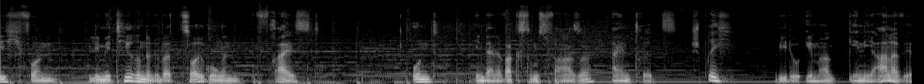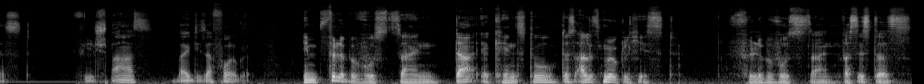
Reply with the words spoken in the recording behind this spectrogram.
dich von limitierenden Überzeugungen befreist und in deine Wachstumsphase eintrittst, sprich, wie du immer genialer wirst. Viel Spaß bei dieser Folge. Im Füllebewusstsein, da erkennst du, dass alles möglich ist. Füllebewusstsein, was ist das?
